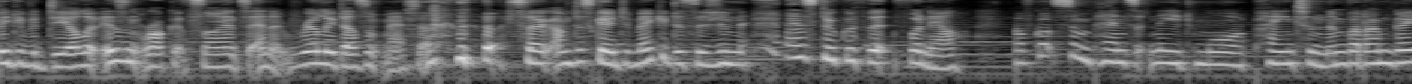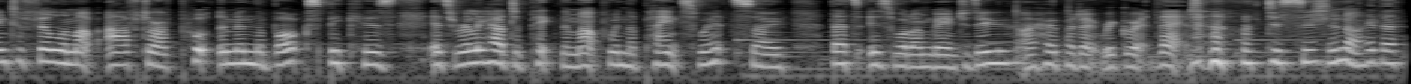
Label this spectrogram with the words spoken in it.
big of a deal, it isn't rocket science, and it really doesn't matter. so I'm just going to make a decision and stick with it for now. I've got some pens that need more paint in them, but I'm going to fill them up after I've put them in the box because it's really hard to pick them up when the paint's wet, so that is what I'm going to do. I hope I don't regret that decision either.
